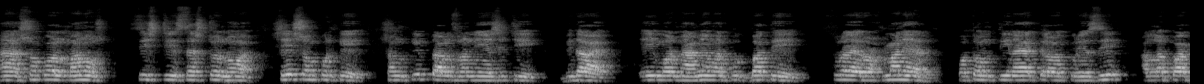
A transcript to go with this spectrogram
হ্যাঁ, সকল মানুষ সৃষ্টির শ্রেষ্ঠ নয়। সেই সম্পর্কে সংক্ষিপ্ত আলোচনা নিয়ে এসেছি। বিদায়। এই মর্মে আমি আমার কুতবাতে সুরায় রহমানের প্রথম তিন আয়াত তেলাওয়াত করেছি। আল্লাহ পাক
